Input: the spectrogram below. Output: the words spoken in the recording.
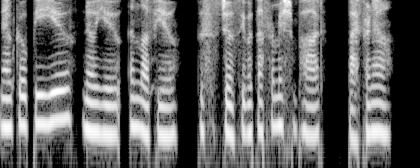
Now go be you, know you, and love you. This is Josie with Affirmation Pod. Bye for now.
